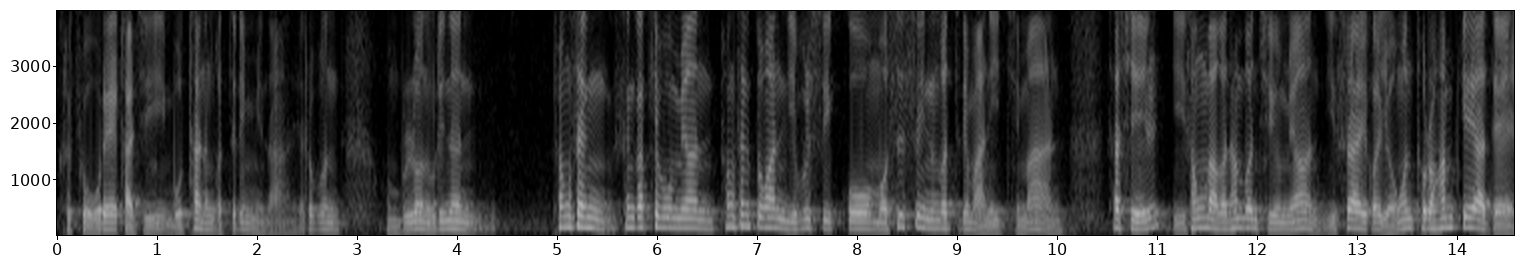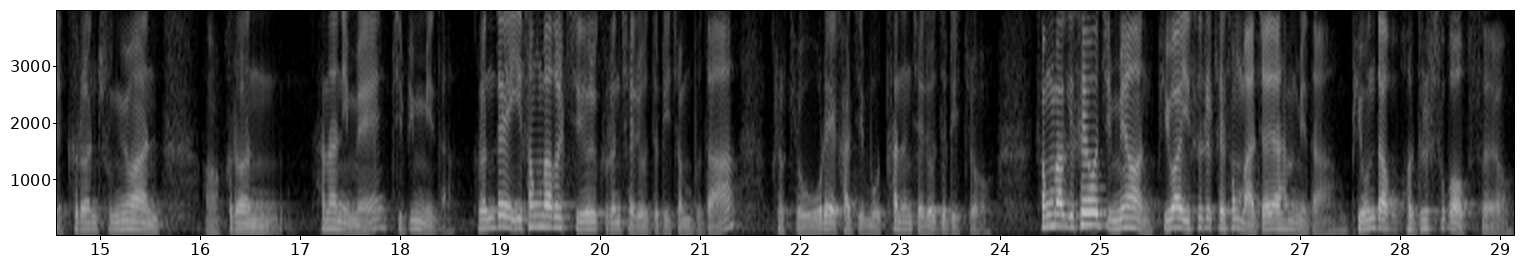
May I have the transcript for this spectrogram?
그렇게 오래 가지 못하는 것들입니다. 여러분, 물론 우리는 평생 생각해 보면 평생 동안 입을 수 있고 뭐 쓸 수 있는 것들이 많이 있지만 사실 이 성막은 한번 지으면 이스라엘과 영원토록 함께해야 될 그런 중요한 어, 그런 하나님의 집입니다. 그런데 이 성막을 지을 그런 재료들이 전부 다 그렇게 오래 가지 못하는 재료들이죠. 성막이 세워지면 비와 이슬을 계속 맞아야 합니다. 비 온다고 거둘 수가 없어요.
